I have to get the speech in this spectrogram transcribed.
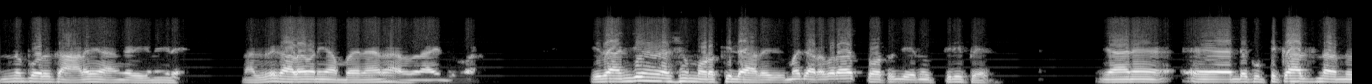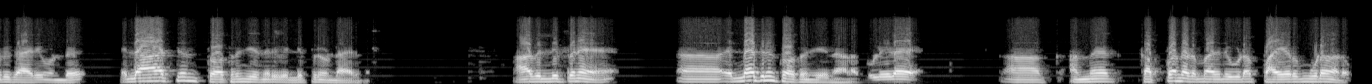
ഇന്നിപ്പോ ഒരു കാളയാകാൻ കഴിയണമെങ്കിൽ നല്ലൊരു കാള പണി അമ്പതിനായിരം അറുപതിനായിരം രൂപയാണ് ഇത് അഞ്ചു ലക്ഷം മുടക്കില്ലാതെ ഇമ്മ ചറപറ സ്തോത്രം ചെയ്യുന്ന ഒത്തിരി പേര്. ഞാൻ എന്റെ കുട്ടിക്കാലത്ത് നടന്നൊരു കാര്യമുണ്ട്. എല്ലാറ്റിനും സ്തോത്രം ചെയ്യുന്നൊരു വല്യപ്പനുണ്ടായിരുന്നു. ആ വല്യപ്പനെ ആ, എല്ലാത്തിനും സ്തോത്രം ചെയ്യുന്ന ആളാണ് പുള്ളിയുടെ അന്ന് കപ്പ നടുമ്പോൾ അതിന്റെ കൂടെ പയറും കൂടെ നടും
